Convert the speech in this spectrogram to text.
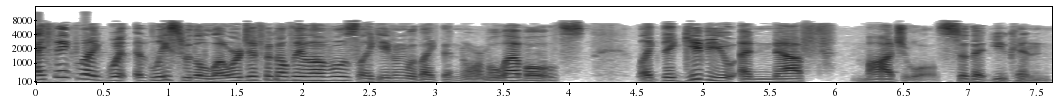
I think, like, with at least with the lower difficulty levels, like even with like the normal levels, like they give you enough modules so that you can,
